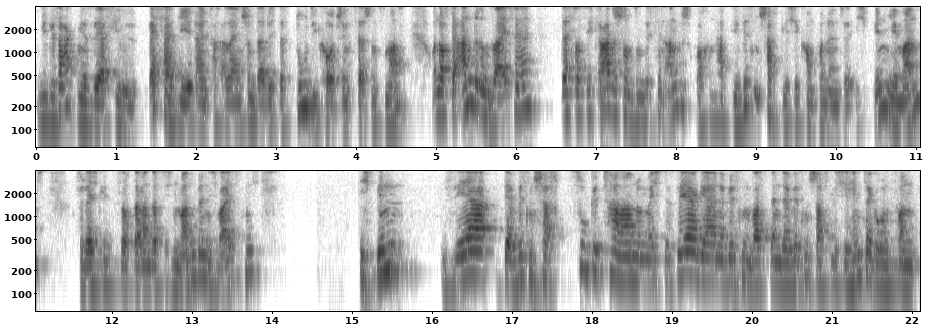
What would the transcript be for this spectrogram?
wie gesagt, mir sehr viel besser geht, einfach allein schon dadurch, dass du die Coaching-Sessions machst. Und auf der anderen Seite, das, was ich gerade schon so ein bisschen angesprochen habe, die wissenschaftliche Komponente. Ich bin jemand, vielleicht liegt es auch daran, dass ich ein Mann bin, ich weiß es nicht. Ich bin sehr der Wissenschaft zugetan und möchte sehr gerne wissen, was denn der wissenschaftliche Hintergrund von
